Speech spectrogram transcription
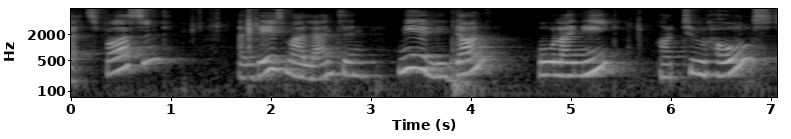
that's fastened. And there's my lantern nearly done. All I need are two holes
